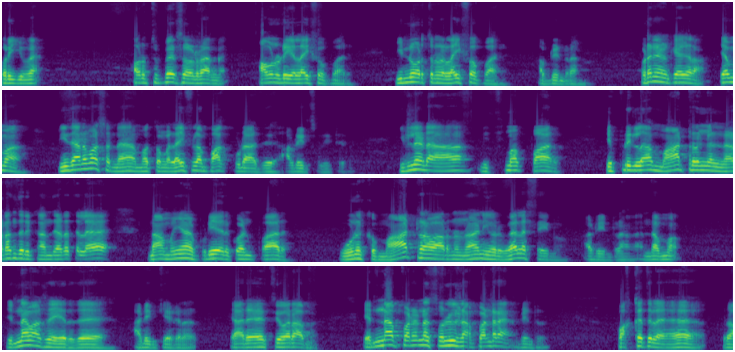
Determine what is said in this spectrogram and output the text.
ஒரு இவன் ஒருத்தர் பேர் சொல்கிறாங்க அவனுடைய லைஃப்பை பாரு. இன்னொருத்தனோட லைஃப்பை பாரு அப்படின்றாங்க. உடனே அவன் கேட்குறான் ஏம்மா நீ தானமா சொன்ன மற்றவங்க லைஃப்லாம் பார்க்கக்கூடாது அப்படின்னு சொல்லிட்டு இல்லைடா நிச்சயமா பார். இப்படிலாம் மாற்றங்கள் நடந்திருக்கு அந்த இடத்துல நாம ஏன் இப்படியே இருக்கோன்னு பார். உனக்கு மாற்றம் வரணும்னா நீ ஒரு வேலை செய்யணும் அப்படின்றாங்க அந்த அம்மா. என்னம்மா செய்கிறது அப்படின்னு கேட்குறாரு யார்? சிவராமன். என்ன பண்ணேன்னு சொல்லு நான் பண்ணுறேன் அப்படின்றது பக்கத்தில் ஒரு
